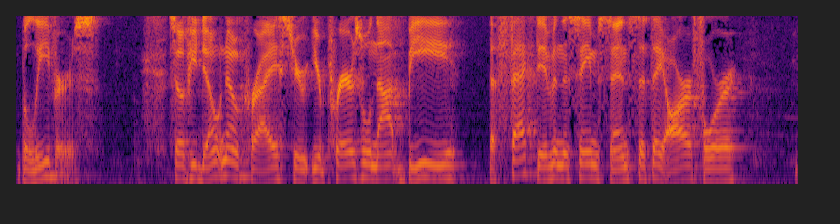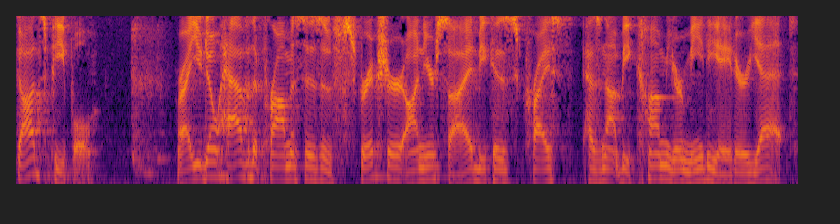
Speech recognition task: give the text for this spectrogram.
believers. So if you don't know Christ, your, your prayers will not be effective in the same sense that they are for God's people. Right? You don't have the promises of Scripture on your side because Christ has not become your mediator yet.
